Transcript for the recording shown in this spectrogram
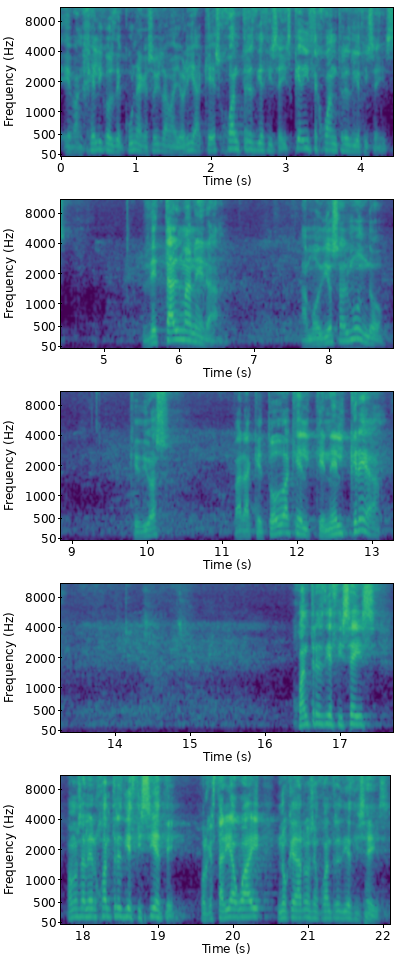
evangélicos de cuna, que sois la mayoría, que es Juan 3.16. ¿Qué dice Juan 3.16? De tal manera amó Dios al mundo que Dios, para que todo aquel que en Él crea, Juan 3.16 Vamos a leer Juan 3:17, porque estaría guay no quedarnos en Juan 3:16.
